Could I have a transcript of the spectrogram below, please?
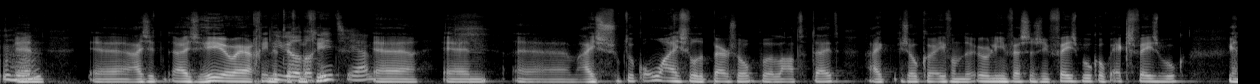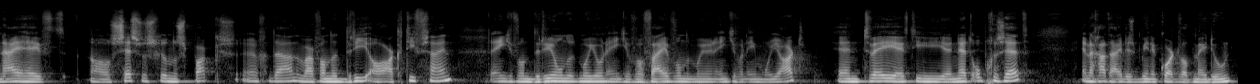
Mhm. En eh, hij, zit, hij is heel erg in Die de wil dat technologie. niet, ja. Eh, en ehm, hij zoekt ook onwijs veel de pers op de laatste tijd. Hij is ook eh, een van de early investors in Facebook, ook ex-Facebook. En hij heeft al zes verschillende SPACs eh, gedaan, waarvan er drie al actief zijn. Eentje van 300 miljoen, eentje van 500 miljoen, eentje van 1 miljard. En twee heeft hij eh, net opgezet. En daar gaat hij dus binnenkort wat mee doen.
